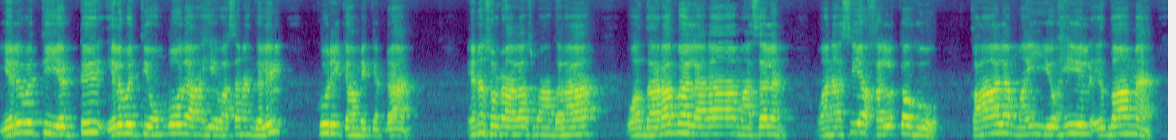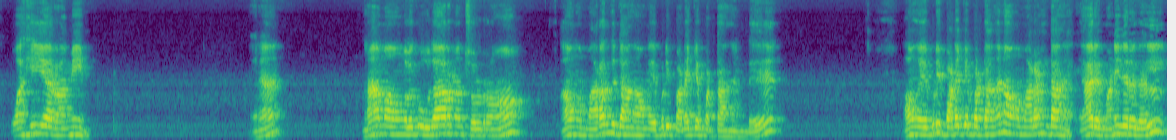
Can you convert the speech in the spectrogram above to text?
எழுபத்தி எட்டு எழுபத்தி ஒன்பது ஆகிய வசனங்களில் கூறி காமிக்கின்றான் என்ன சொல்றான் அல்லாஹ் சுபாந்தலா وضرب لنا مثلا ونسي خلقه قال من يحيي العظام وهي رميم ஏன்னா நாம அவங்களுக்கு உதாரணம் சொல்றோம் அவங்க மறந்துட்டாங்க அவங்க எப்படி படைக்கப்பட்டாங்கன்னு அவங்க எப்படி படைக்கப்பட்டாங்கன்னு அவங்க மறந்துட்டாங்க. யாரு? மனிதர்கள்.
